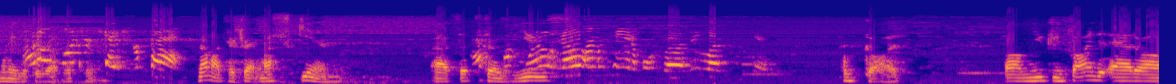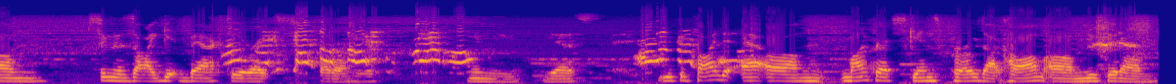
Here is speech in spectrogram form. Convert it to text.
Let me look I it up. want Look your it. texture pack. Not my texture pack, my skin. Uh, set the terms of use. no, I'm a cannibal, so I do like skin. Oh God. Um, you can find it at um, as soon as I get back to the right I just got spot on here. Menu. Yes. You can find it at um MinecraftSkinsPro.com. Um, you could um,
